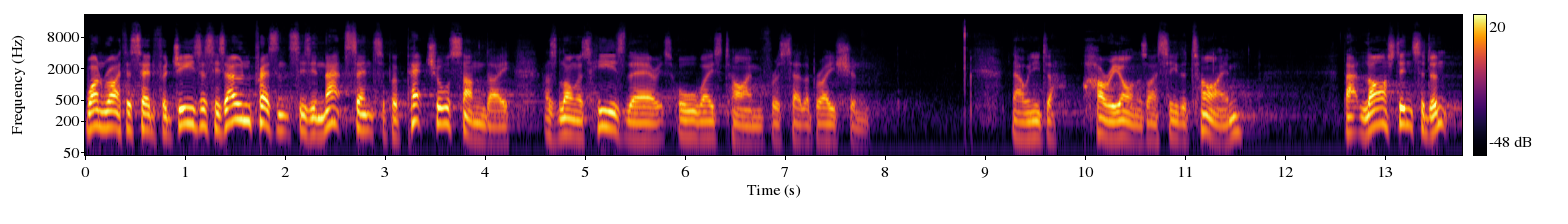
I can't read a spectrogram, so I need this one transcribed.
One writer said, For Jesus, his own presence is in that sense a perpetual Sunday. As long as he is there, it's always time for a celebration. Now we need to hurry on as I see the time. That last incident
